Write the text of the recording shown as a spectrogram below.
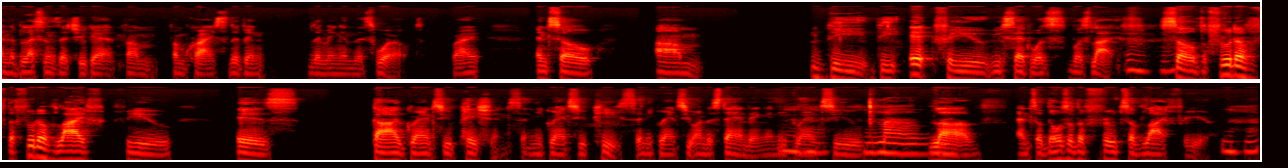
and the blessings that you get from from Christ living living in this world, right? And so um, the the it for you you said was was life. Mm-hmm. So the fruit of the fruit of life for you is God grants you patience and he grants you peace and he grants you understanding and he Mhm. grants you Love. love. And so those are the fruits of life for you. Mm-hmm.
